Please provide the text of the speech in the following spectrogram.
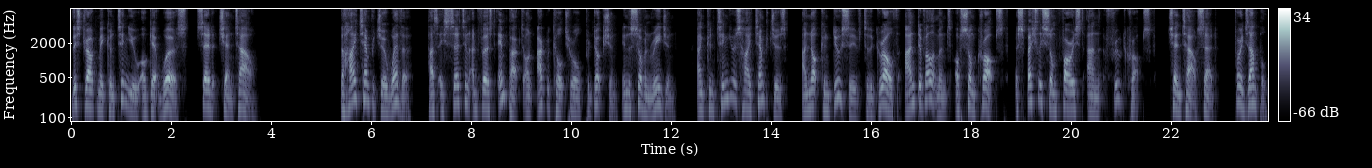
this drought may continue or get worse, said Chen Tao. The high temperature weather has a certain adverse impact on agricultural production in the southern region, and continuous high temperatures are not conducive to the growth and development of some crops, especially some forest and fruit crops, Chen Tao said. For example,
